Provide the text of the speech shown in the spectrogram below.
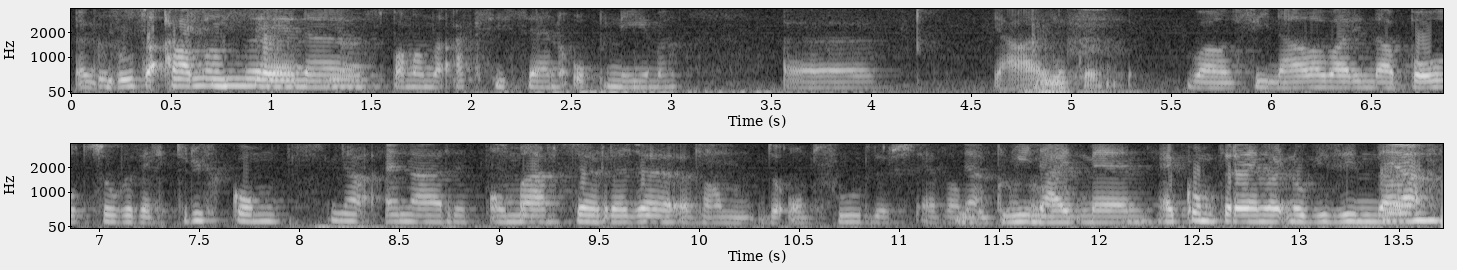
een grote spannende, actiescène, ja. een spannende actiescène opnemen. Eh, ja, eigenlijk een, wel een finale waarin dat Bolt zogezegd terugkomt Ja, en haar redt om haar te redden van de ontvoerders en van Ja, de Green-Eyed voilà. Man. Hij komt er eindelijk nog eens in dan. Ja.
